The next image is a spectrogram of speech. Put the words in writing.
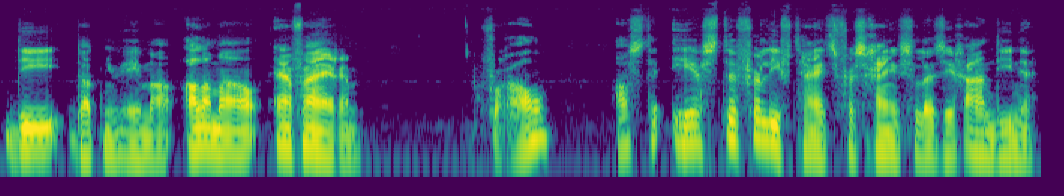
die dat nu eenmaal allemaal ervaren, vooral als de eerste verliefdheidsverschijnselen zich aandienen.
